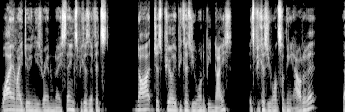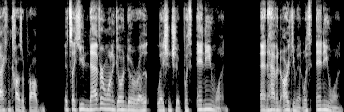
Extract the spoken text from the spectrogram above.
why am I doing these random nice things? Because if it's not just purely because you want to be nice, it's because you want something out of it, that can cause a problem. It's like you never want to go into a relationship with anyone and have an argument with anyone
